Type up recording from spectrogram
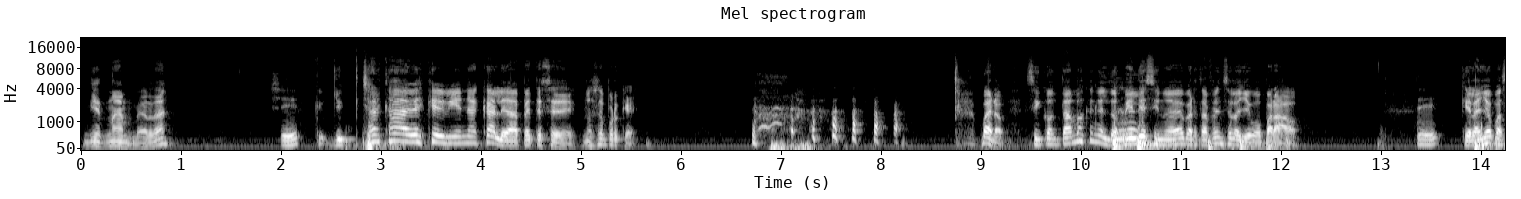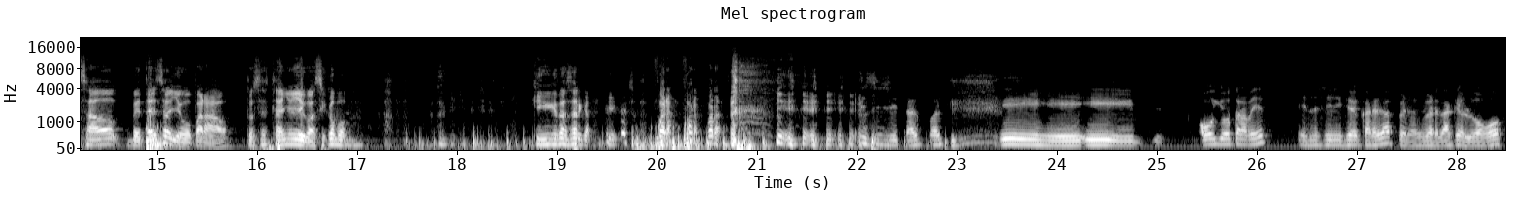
Vietnam, ¿verdad? sí, Charles cada vez que viene acá le da PTCD, no sé por qué. bueno, si contamos que en el 2019 Verstappen se lo llevó parado, sí. que el año pasado Vettel se lo llevó parado, entonces este año llegó así como... ¿Quién está cerca? Fuera, fuera, fuera. Sí, sí, tal cual. Y, y hoy otra vez en ese inicio de carrera, pero es verdad que luego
